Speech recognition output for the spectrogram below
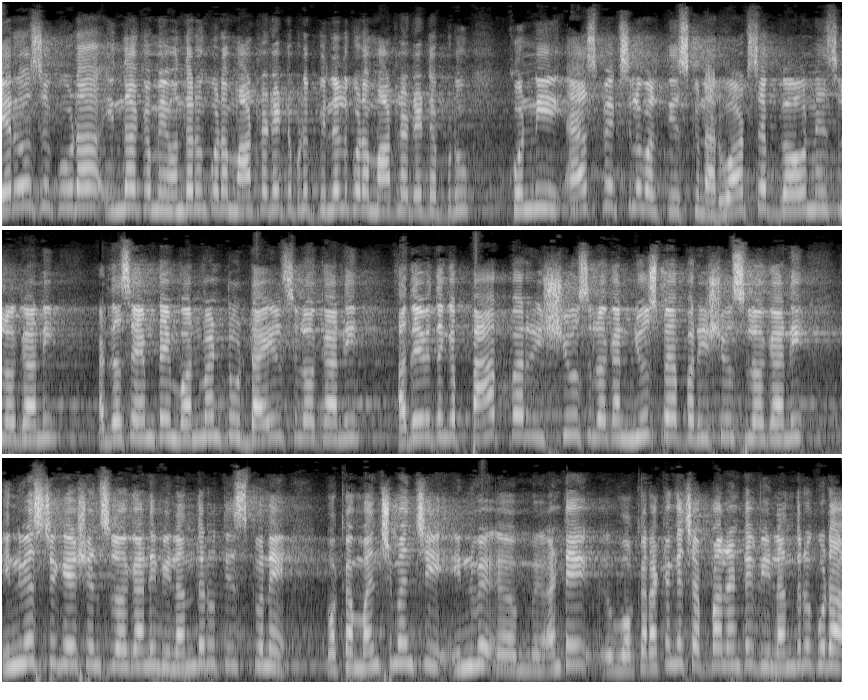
ఏ రోజు కూడా ఇందాక మేమందరం కూడా మాట్లాడేటప్పుడు పిల్లలు కూడా మాట్లాడేటప్పుడు కొన్ని ఆస్పెక్ట్స్లో వాళ్ళు తీసుకున్నారు. వాట్సాప్ గవర్నెన్స్లో కానీ at the same time one one two డైల్స్లో కానీ అదేవిధంగా పేపర్ ఇష్యూస్లో కానీ న్యూస్ పేపర్ ఇష్యూస్లో కానీ ఇన్వెస్టిగేషన్స్లో కానీ వీళ్ళందరూ తీసుకునే ఒక మంచి మంచి ఇన్వె అంటే ఒక రకంగా చెప్పాలంటే వీళ్ళందరూ కూడా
